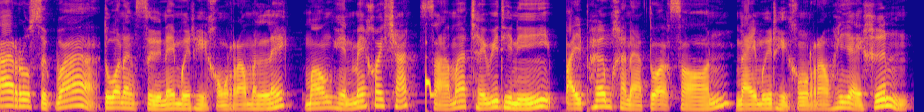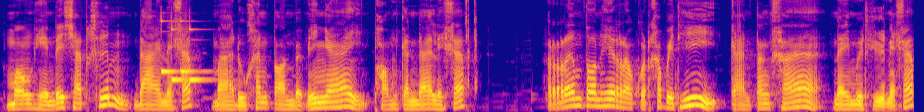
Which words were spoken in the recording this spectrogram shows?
้ารู้สึกว่าตัวหนังสือในมือถือของเรามันเล็ก มองเห็นไม่ค่อยชัด สามารถใช้วิธีนี้ไปเพิ่มขนาดตัวอักษร ในมือถือของเราให้ใหญ่ขึ้น มองเห็นได้ชัดขึ้นได้นะครับ มาดูขั้นตอนแบบง่ายๆพร้อมกันได้เลยครับ เริ่มต้นให้เรากดเข้าไปที่การตั้งค่าในมือถือนะครับ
